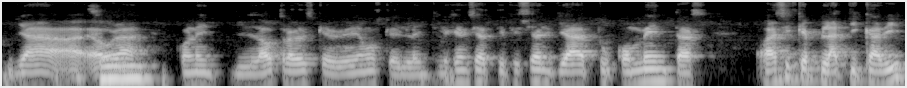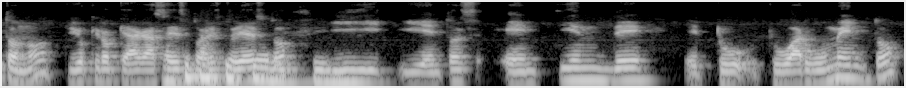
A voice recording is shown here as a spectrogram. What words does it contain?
Ya ahora, con la, otra vez que veíamos que la inteligencia artificial ya tú comentas así que platicadito, ¿no? Yo quiero que hagas esto, esto y esto, y, entonces entiende eh, tu, argumento,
